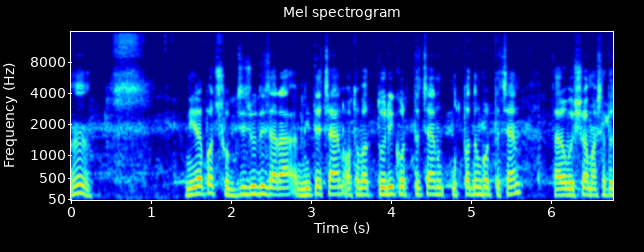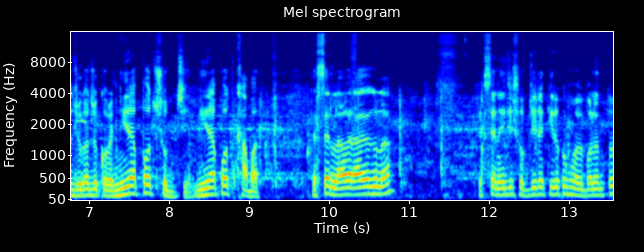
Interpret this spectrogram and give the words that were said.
হ্যাঁ নিরাপদ সবজি যদি যারা নিতে চান অথবা তৈরি করতে চান, উৎপাদন করতে চান, তারা অবশ্যই আমার সাথে যোগাযোগ করবেন। নিরাপদ সবজি, নিরাপদ খাবার। দেখছেন লাউয়ের আগাগুলো? দেখছেন এই যে সবজিটা কীরকম হবে বলেন তো?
